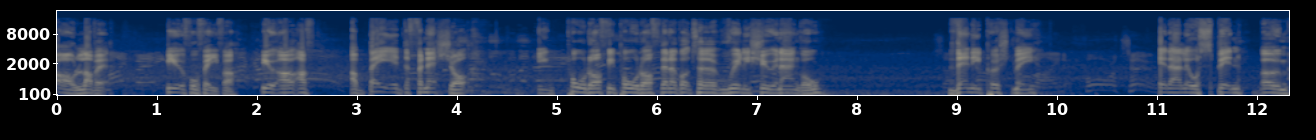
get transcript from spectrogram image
Oh, love it. Beautiful FIFA. Beautiful. I've I baited the finesse shot. He pulled off. He pulled off. Then I got to really shoot an angle. Then he pushed me. Line 4-2. Hit that little spin. Boom.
